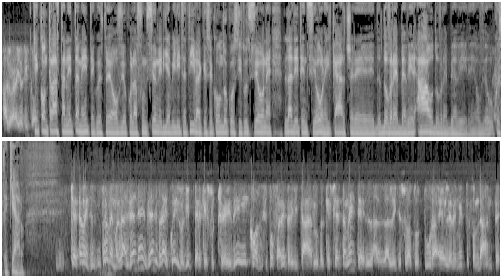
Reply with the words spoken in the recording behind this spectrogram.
allora, dico... Che contrasta nettamente, questo è ovvio, con la funzione riabilitativa che secondo Costituzione la detenzione, il carcere dovrebbe avere, ha o dovrebbe avere, ovvio, questo è chiaro. Certamente, il problema grande, grande però è quello di perché succede e cosa si può fare per evitarlo, perché certamente la, la legge sulla tortura è l'elemento fondante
